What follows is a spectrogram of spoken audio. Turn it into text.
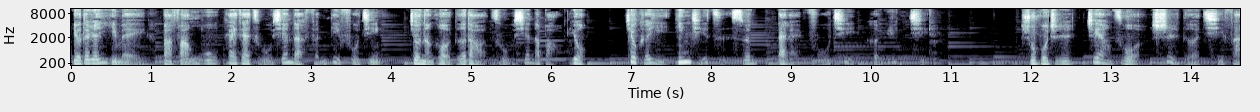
有的人以为把房屋盖在祖先的坟地附近，就能够得到祖先的保佑，就可以荫及子孙，带来福气和运气。殊不知这样做适得其反。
